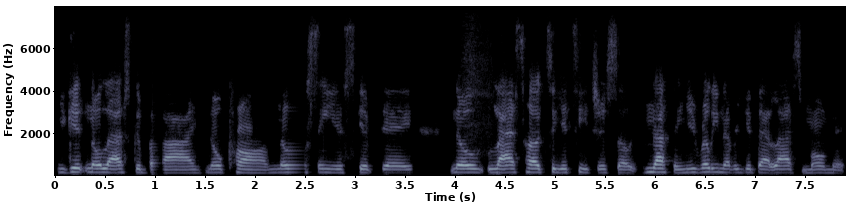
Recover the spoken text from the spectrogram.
you get no last goodbye, no prom, no senior skip day, no last hug to your teacher. So nothing. You really never get that last moment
